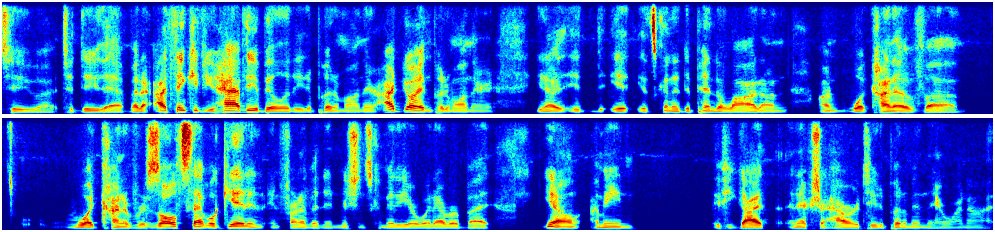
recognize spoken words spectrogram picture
to uh, to do that. But I- think if you have the ability to put them on there i'd go ahead and put them on there. You know it, it it's going to depend a lot on on what kind of uh, what kind of results that will get in, in front of an admissions committee or whatever. But you know i mean if you got an extra hour or two to put them in there why not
